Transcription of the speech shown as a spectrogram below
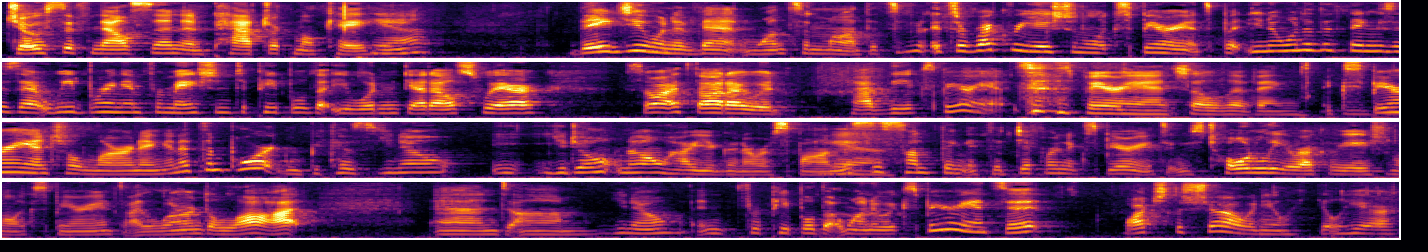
Joseph Nelson and Patrick Mulcahy. Yeah. They do an event once a month. It's it's a recreational experience, but you know one of the things is that we bring information to people that you wouldn't get elsewhere. So I thought I would have the experience. Experiential living. experiential learning and it's important because you know y- you don't know how you're going to respond this is something it's a different experience it was totally a recreational experience i learned a lot and um, you know and for people that want to experience it watch the show and you'll you'll hear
